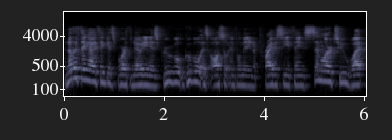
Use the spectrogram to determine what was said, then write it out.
Another thing I think is worth noting is Google Google is also implementing a privacy thing similar to what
